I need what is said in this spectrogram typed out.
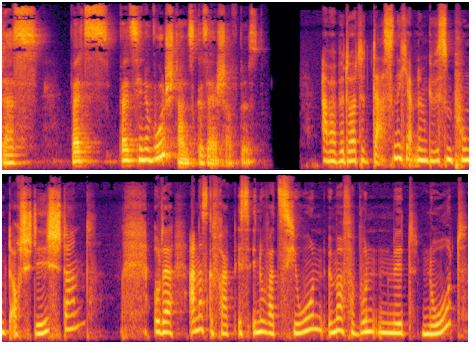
weil es hier eine Wohlstandsgesellschaft ist. Aber bedeutet das nicht ab einem gewissen Punkt auch Stillstand? Oder anders gefragt, ist Innovation immer verbunden mit Not?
